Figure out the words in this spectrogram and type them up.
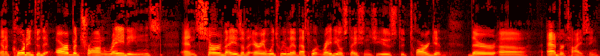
And according to the Arbitron ratings and surveys of the area in which we live, that's what radio stations use to target their uh, advertising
